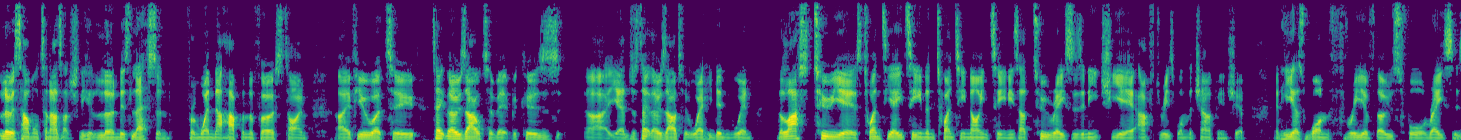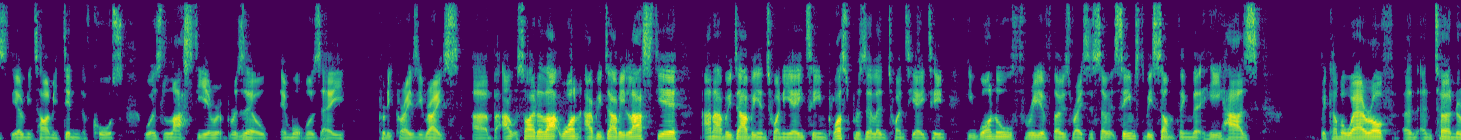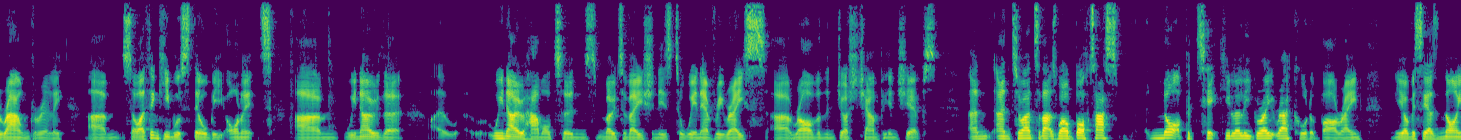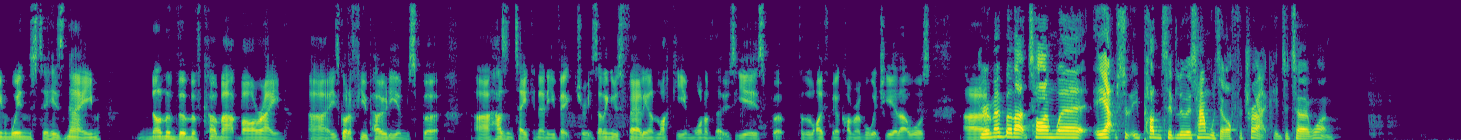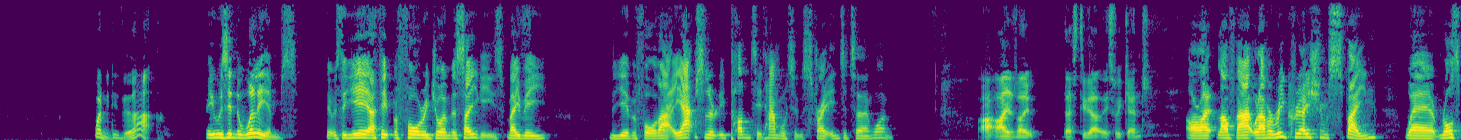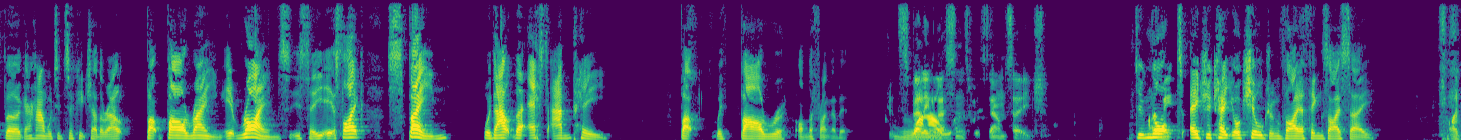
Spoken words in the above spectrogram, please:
Lewis Hamilton has actually learned his lesson from when that happened the first time. Uh, if you were to take those out of it, because uh, yeah, just take those out of it where he didn't win. The last two years, 2018 and 2019, he's had two races in each year after he's won the championship. And he has won three of those four races. The only time he didn't, of course, was last year at Brazil in what was a pretty crazy race. Uh, but outside of that one, Abu Dhabi last year, and Abu Dhabi in 2018, plus Brazil in 2018. He won all three of those races. So it seems to be something that he has become aware of and, and turned around, really. Um, so I think he will still be on it. Um, we know that. We know Hamilton's motivation is to win every race uh, rather than just championships. And and to add to that as well, Bottas not a particularly great record at Bahrain. He obviously has nine wins to his name, None of them have come at Bahrain. Uh, he's got a few podiums, but uh, hasn't taken any victories. I think he was fairly unlucky in one of those years, but for the life of me, I can't remember which year that was. Um, Do you um, remember that time where he absolutely punted Lewis Hamilton off the track into turn one? When did he do that? He was in the Williams. It was the year I think before he joined Mercedes, maybe the year before that. He absolutely punted Hamilton straight into turn one. I, I vote Let's do that this weekend. All right, love that. We'll have a recreation of Spain where Rosberg and Hamilton took each other out, but Bahrain. It rhymes, you see. It's like Spain without the S and P, but with bar on the front of it. Spelling wow. lessons with Sam Sage. Do not educate your children via things I say. I,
